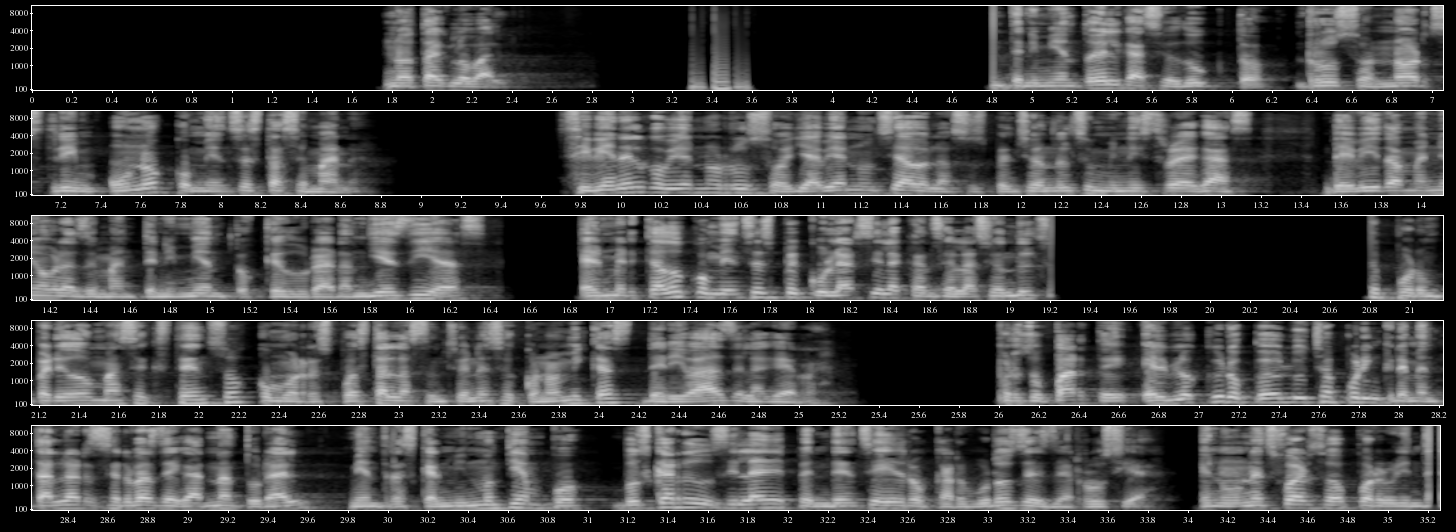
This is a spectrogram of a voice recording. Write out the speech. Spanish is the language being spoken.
Nota global. El mantenimiento del gasoducto ruso Nord Stream 1 comienza esta semana. Si bien el gobierno ruso ya había anunciado la suspensión del suministro de gas debido a maniobras de mantenimiento que durarán 10 días, el mercado comienza a especular si la cancelación del por un periodo más extenso como respuesta a las sanciones económicas derivadas de la guerra. Por su parte, el bloque europeo lucha por incrementar las reservas de gas natural, mientras que al mismo tiempo busca reducir la dependencia de hidrocarburos desde Rusia, en un esfuerzo por brindar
